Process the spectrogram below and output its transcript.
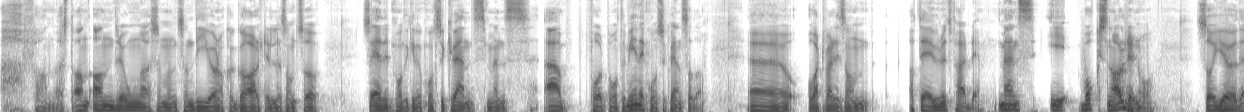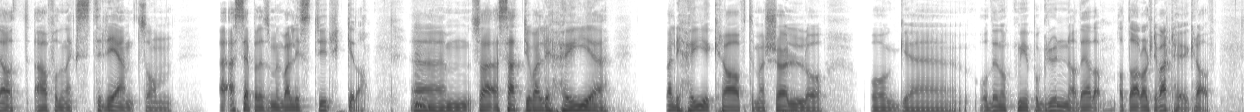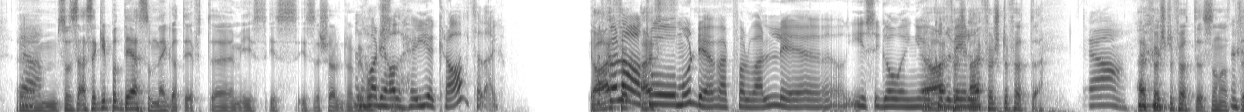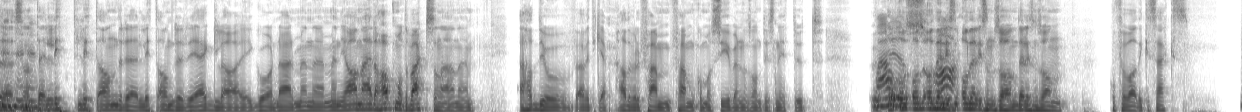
ah, faen, hvis andre unger som, som de gjør noe galt, eller sånt, så, så er det på en måte ikke noen konsekvens, mens jeg får på en måte mine konsekvenser, da. Uh, og vært veldig sånn at det er urettferdig. Mens i voksen alder nå, så gjør det at jeg har fått en ekstremt sånn Jeg, jeg ser på det som en veldig styrke, da. Um, så jeg setter jo veldig høye, veldig høye krav til meg sjøl, og, og, eh, og det er nok mye på grunn av det, da. At det har alltid vært høye krav. Ja. Um, så jeg ser ikke på det som negativt um, i, i, i seg sjøl. Men har de hatt høye krav til deg? Ja, jeg føler at jeg, hun mor di er i hvert fall veldig easygoing, easy going, gjør ja, hva jeg, du vil. jeg er førstefødte. Ja. Jeg er førstefødte, sånn at, eh, sånn at det er litt, litt, andre, litt andre regler i gården der. Men, eh, men ja, nei, det har på en måte vært sånn Jeg, jeg hadde jo, jeg vet ikke, jeg hadde vel 5,7 eller noe sånt i snitt ut. Wow, og, og, og, og, det er liksom, det er liksom sånn, det er liksom sånn Hvorfor var det ikke seks?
